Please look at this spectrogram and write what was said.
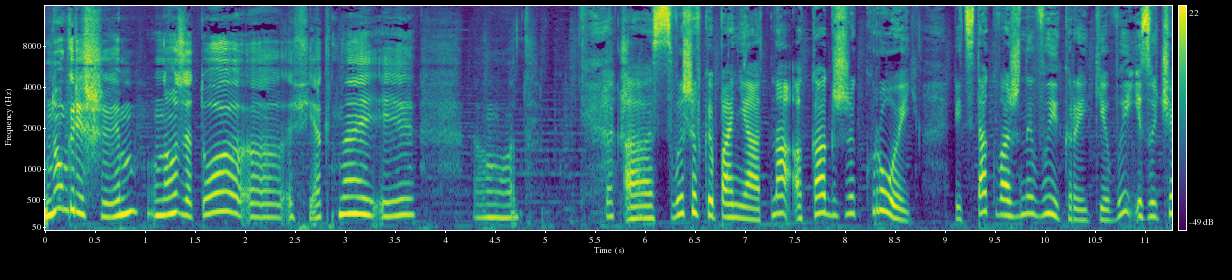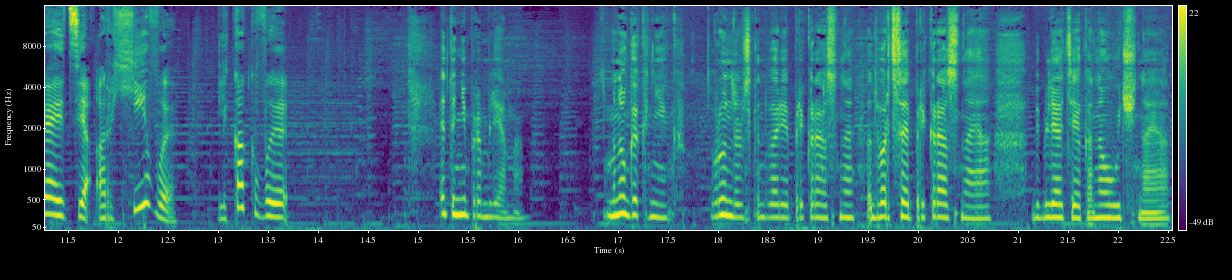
Ну, грешим, но зато э, эффектно и вот. Так что... а, с вышивкой понятно, а как же крой? Ведь так важны выкройки. Вы изучаете архивы или как вы... Это не проблема. Много книг в Рундельском дворе прекрасная, дворце прекрасная библиотека научная.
